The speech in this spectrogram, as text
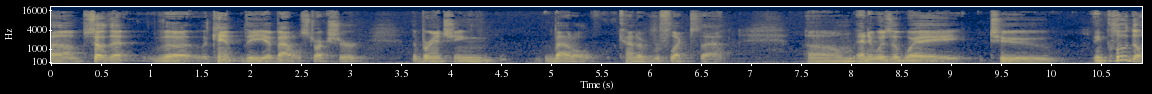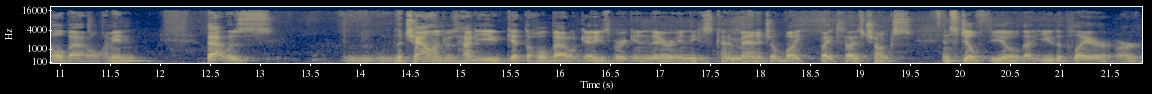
um, so that the the camp the uh, battle structure, the branching battle kind of reflects that. Um, and it was a way to include the whole battle. I mean, that was the challenge was how do you get the whole battle of Gettysburg in there in these kind of manageable bite, bite-sized chunks and still feel that you, the player, are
